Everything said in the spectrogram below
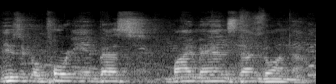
musical Porgy and Bess, My Man's Done Gone Now.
